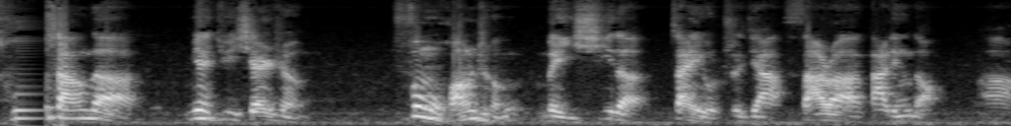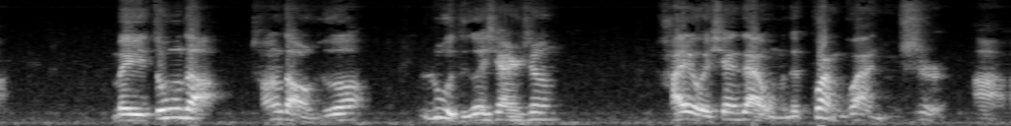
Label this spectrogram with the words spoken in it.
图桑的面具先生，凤凰城美西的战友之家 Sara 大领导啊，美东的。长岛哥、路德先生，还有现在我们的冠冠女士啊，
